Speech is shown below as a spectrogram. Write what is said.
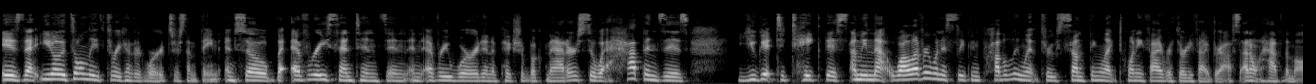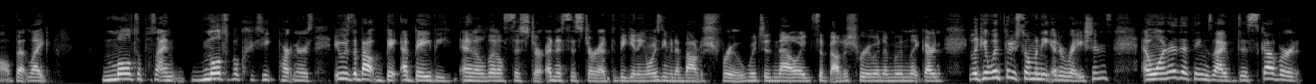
is that, you know, it's only 300 words or something. And so, but every sentence and, and every word in a picture book matters. So what happens is you get to take this. I mean, that while everyone is sleeping, probably went through something like 25 or 35 drafts. I don't have them all, but like multiple time, multiple critique partners. It was about ba- a baby and a little sister and a sister at the beginning. It wasn't even about a shrew, which is now it's about a shrew in a moonlit garden. Like it went through so many iterations. And one of the things I've discovered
